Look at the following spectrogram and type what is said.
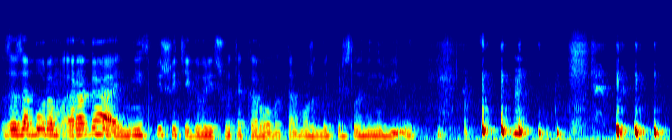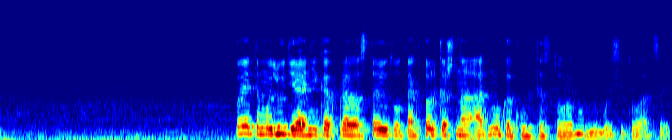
за забором рога, не спешите говорить, что это корова. Там может быть прислонены вилы. Поэтому люди, они, как правило, встают вот так, только ж на одну какую-то сторону в любой ситуации.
